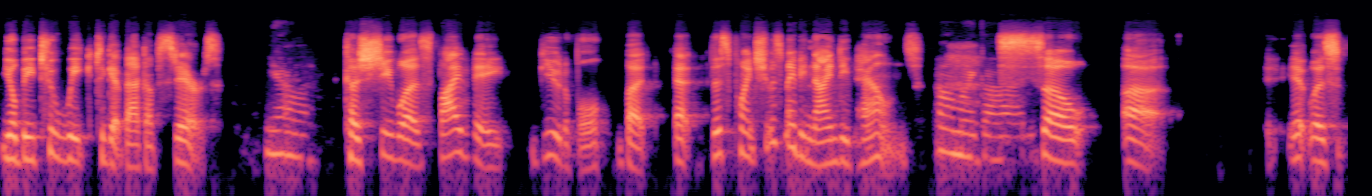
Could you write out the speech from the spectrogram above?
you'll be too weak to get back upstairs. Yeah. Because she was five eight, beautiful, but at this point she was maybe 90 pounds. Oh my God. So uh, it was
